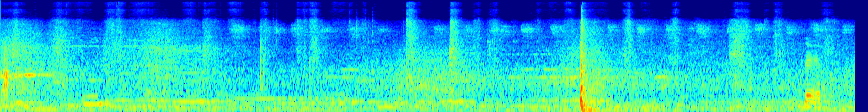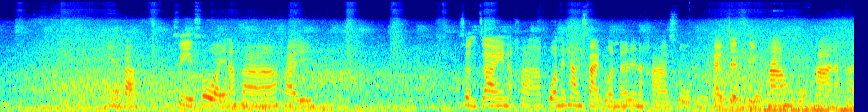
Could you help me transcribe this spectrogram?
หลังแดดนี่นะคะ สีสวยนะคะ ใคร สนใจนะคะกลัวไม่ทานสายด่วนได้เลยนะคะ0 8 7 4 6 5 6 6 5 นะคะ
